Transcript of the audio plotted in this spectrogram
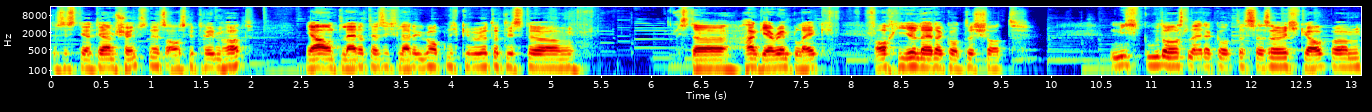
das ist der, der am schönsten jetzt ausgetrieben hat. Ja, und leider, der sich leider überhaupt nicht gerührt hat, ist der, ist der Hungarian Black. Auch hier leider Gottes schaut nicht gut aus, leider Gottes. Also ich glaube, ähm,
